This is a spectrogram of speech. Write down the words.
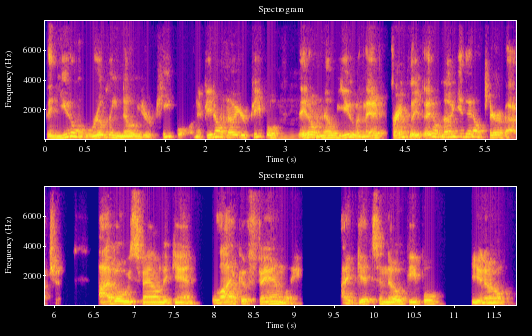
then you don't really know your people. And if you don't know your people, mm-hmm. they don't know you. And they, frankly, if they don't know you, they don't care about you. I've always found, again, like a family, I get to know people. You know,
